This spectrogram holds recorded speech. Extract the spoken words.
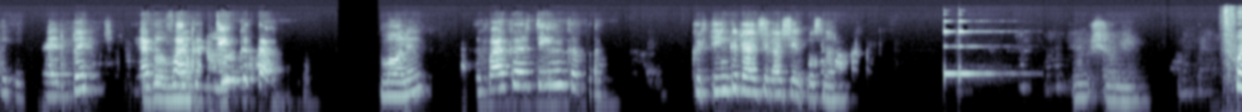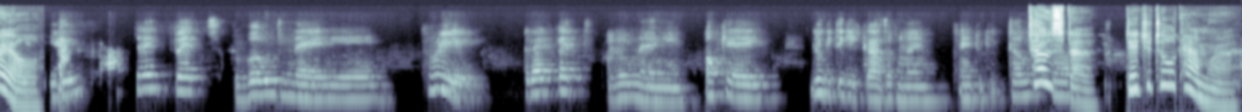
като трепет, Я каква е картинката? Molly? Fac cârtingă. Cârtingă, dar același e pus, nu? Thrill. Trepet văunenii. Thrill. Trepet văunenii. Ok. Lugitigi kazakme. Toaster. Digital camera.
